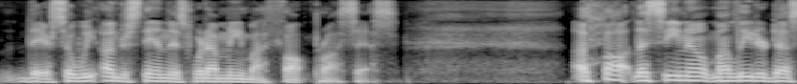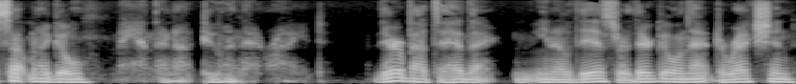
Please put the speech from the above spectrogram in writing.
there so we understand this what I mean by thought process. A thought, let's see, you know, my leader does something, I go, man, they're not doing that right. They're about to have that, you know, this or they're going that direction.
